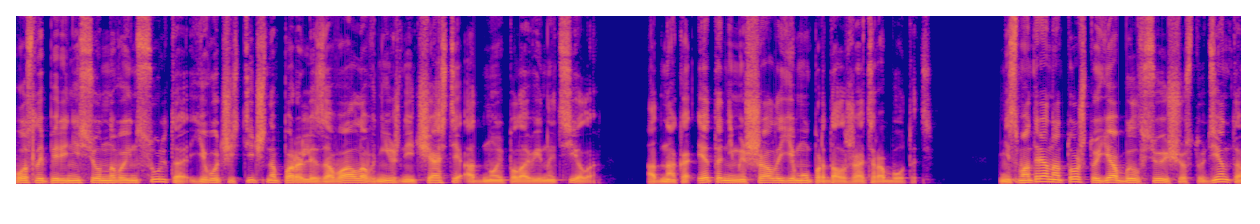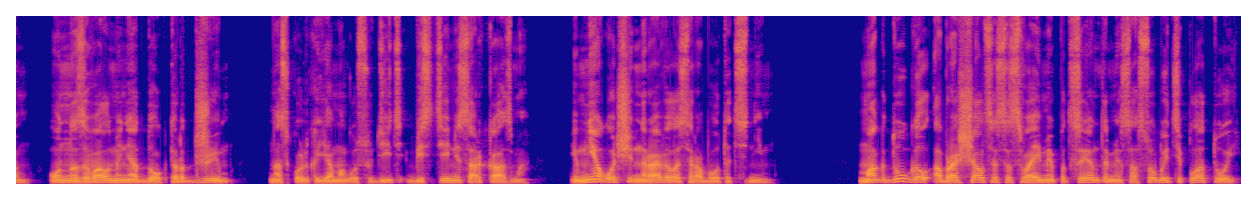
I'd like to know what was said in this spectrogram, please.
После перенесенного инсульта его частично парализовало в нижней части одной половины тела. Однако это не мешало ему продолжать работать. Несмотря на то, что я был все еще студентом, он называл меня доктор Джим, насколько я могу судить, без тени сарказма, и мне очень нравилось работать с ним. МакДугал обращался со своими пациентами с особой теплотой,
